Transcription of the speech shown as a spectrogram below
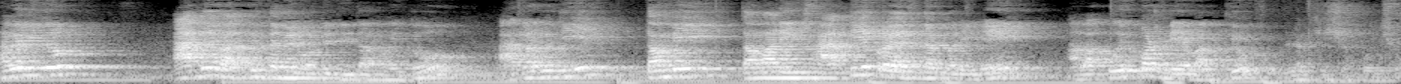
હવે મિત્રો, આ બે વાક્યો તમે નોંધી દીધા હોય તો આગળ વધીએ. તમે તમારી જાતે પ્રયત્ન કરીને આવા કોઈ પણ બે વાક્યો લખી શકો છો.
